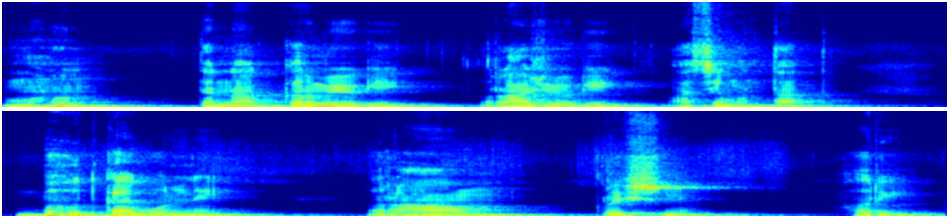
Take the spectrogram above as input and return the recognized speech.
म्हणून त्यांना कर्मयोगी राजयोगी असे म्हणतात. बहुत काय बोलणे? राम कृष्ण Hurry.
